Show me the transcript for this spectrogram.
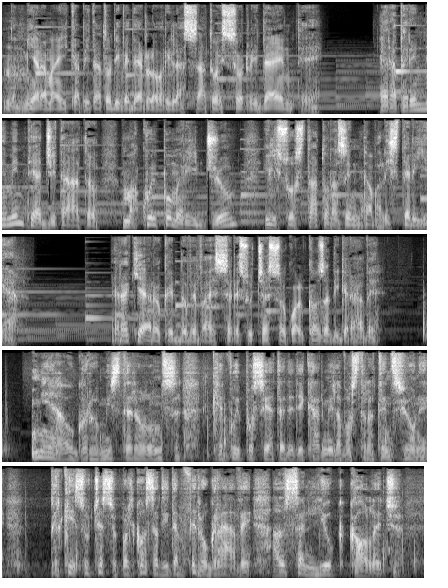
Non mi era mai capitato di vederlo rilassato e sorridente. Era perennemente agitato, ma quel pomeriggio il suo stato rasentava l'isteria. Era chiaro che doveva essere successo qualcosa di grave. Mi auguro, Mr. Holmes, che voi possiate dedicarmi la vostra attenzione, perché è successo qualcosa di davvero grave al St. Luke College.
